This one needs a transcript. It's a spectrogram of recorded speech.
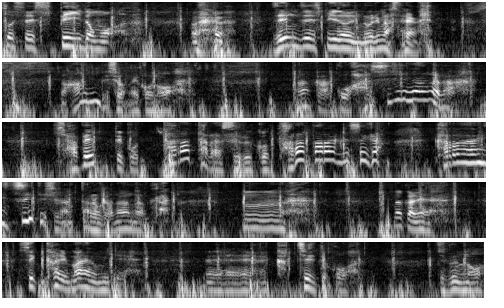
そしてスピードも。全然スピードに乗りません。なんでしょうねこの。なんかこう走りながら喋ってこうタラタラするこうタラタラ癖が体についてしまったのかななんか。うーん。なんかねしっかり前を見て、えーかっちりとこう自分の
